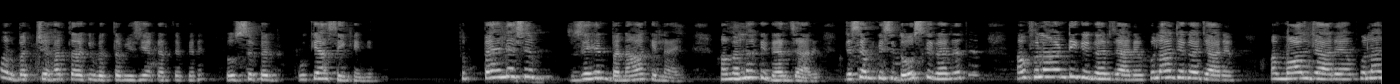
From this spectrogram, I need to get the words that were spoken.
اور بچے ہر طرح کی بدتمیزیاں کرتے پھرے تو اس سے پھر وہ کیا سیکھیں گے؟ تو پہلے سے ذہن بنا کے لائیں، ہم اللہ کے گھر جا رہے ہیں۔ جیسے ہم کسی دوست کے گھر جاتے ہیں، ہم فلاں آنٹی کے گھر جا رہے ہیں، فلاں جگہ جا رہے ہیں، ہم مال جا رہے ہیں فلاں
